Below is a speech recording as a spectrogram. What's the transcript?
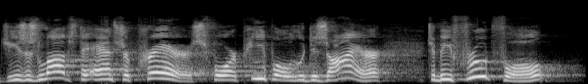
Jesus loves to answer prayers for people who desire to be fruitful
